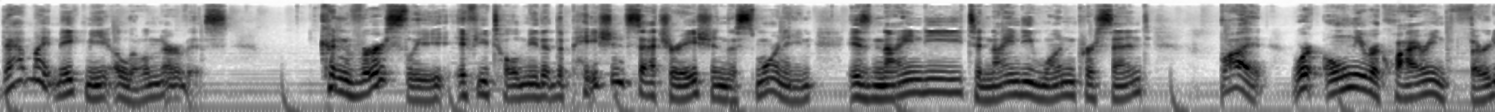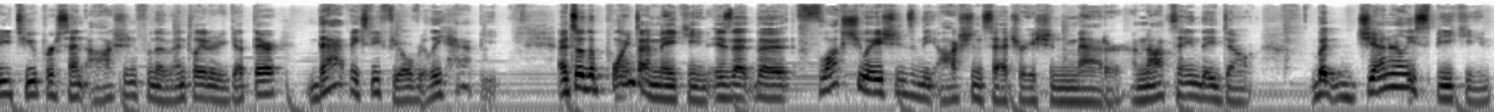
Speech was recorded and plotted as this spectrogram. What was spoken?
that might make me a little nervous. Conversely, if you told me that the patient's saturation this morning is 90 to 91%, but we're only requiring 32% oxygen from the ventilator to get there, that makes me feel really happy. And so the point I'm making is that the fluctuations in the oxygen saturation matter. I'm not saying they don't. But generally speaking,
